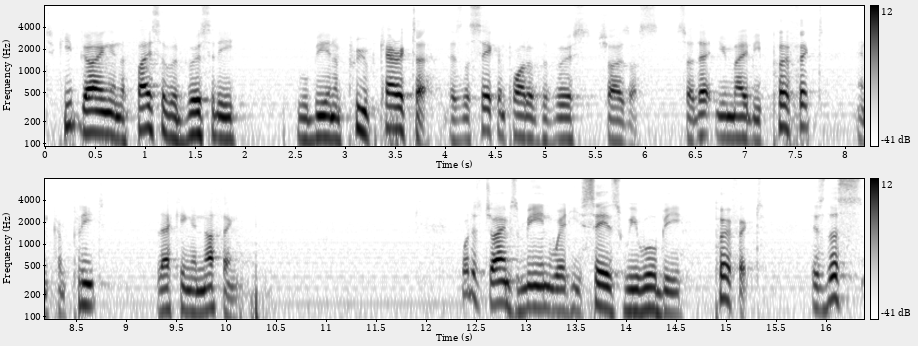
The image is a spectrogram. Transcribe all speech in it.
to keep going in the face of adversity will be an improved character, as the second part of the verse shows us, so that you may be perfect and complete, lacking in nothing. What does James mean when he says we will be perfect? Is this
